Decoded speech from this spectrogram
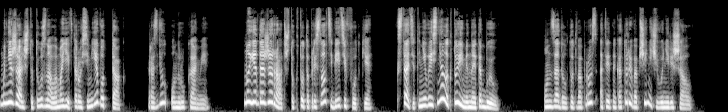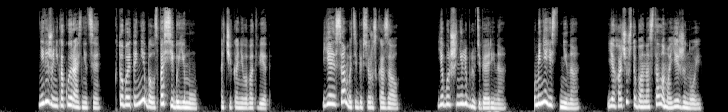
мне жаль, что ты узнала о моей второй семье вот так», — развел он руками. «Но я даже рад, что кто-то прислал тебе эти фотки. Кстати, ты не выясняла, кто именно это был?» Он задал тот вопрос, ответ на который вообще ничего не решал. «Не вижу никакой разницы. Кто бы это ни был, спасибо ему, — отчеканила в ответ. Я и сам бы тебе все рассказал. Я больше не люблю тебя, Арина. У меня есть Нина. Я хочу, чтобы она стала моей женой.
